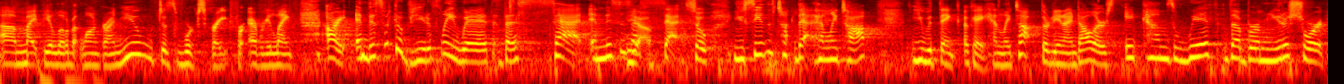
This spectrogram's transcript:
um, might be a little bit longer on you, just works great for every length. All right, and this would go beautifully with the set, and this is yeah. a set. So you see the that Henley top, you would think, okay, Henley top, $39. It comes with the Bermuda short.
